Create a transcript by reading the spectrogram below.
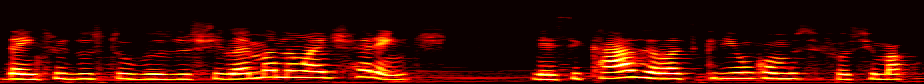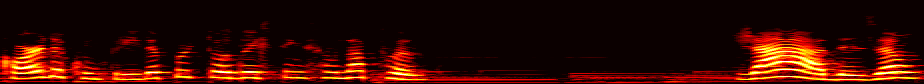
Dentro dos tubos do xilema não é diferente. Nesse caso, elas criam como se fosse uma corda comprida por toda a extensão da planta. Já a adesão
